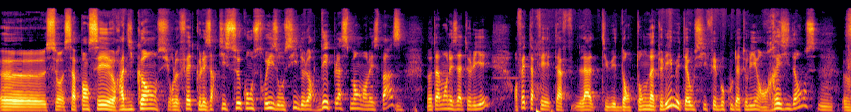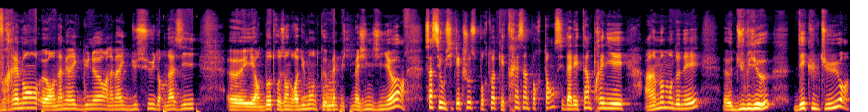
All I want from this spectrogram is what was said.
euh, sa pensée radiquant sur le fait que les artistes se construisent aussi de leur déplacement dans l'espace, mm. notamment les ateliers. En fait, là, tu es dans ton atelier, mais tu as aussi fait beaucoup d'ateliers en résidence, mm. vraiment en Amérique du Nord, en Amérique du Sud, en Asie. Euh, et en d'autres endroits du monde que même, j'imagine, j'ignore. Ça, c'est aussi quelque chose pour toi qui est très important, c'est d'aller t'imprégner à un moment donné euh, du lieu, des cultures,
